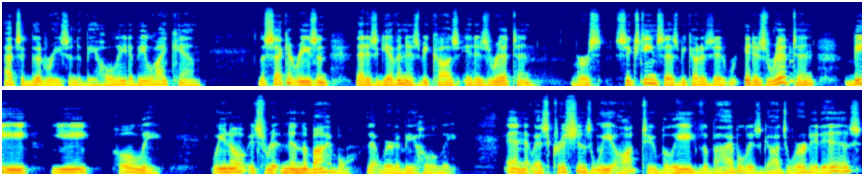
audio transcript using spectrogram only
That's a good reason to be holy, to be like Him. The second reason that is given is because it is written. Verse 16 says, Because it is written, Be ye holy. Well, you know, it's written in the Bible that we're to be holy. And as Christians, we ought to believe the Bible is God's Word. It is.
